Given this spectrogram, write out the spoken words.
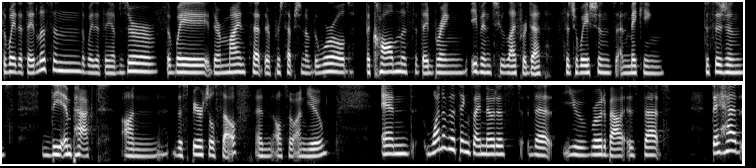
the way that they listen, the way that they observe, the way their mindset, their perception of the world, the calmness that they bring even to life or death situations and making decisions, the impact on the spiritual self and also on you. And one of the things I noticed that you wrote about is that they had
